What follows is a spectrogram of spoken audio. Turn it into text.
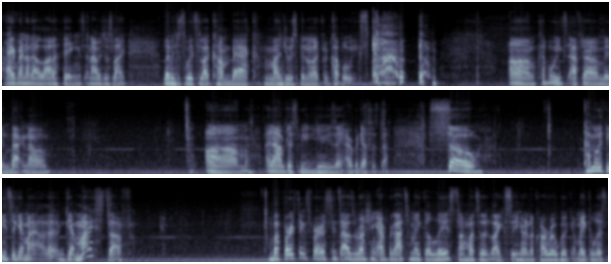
i ran out of a lot of things and i was just like let me just wait till i come back. Mind you it's been like a couple weeks. Um a couple weeks after i've been back now. Um and i'll just be using everybody else's stuff. So coming with me to get my get my stuff but first things first, since I was rushing, I forgot to make a list. So I'm about to like sit here in the car real quick and make a list.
